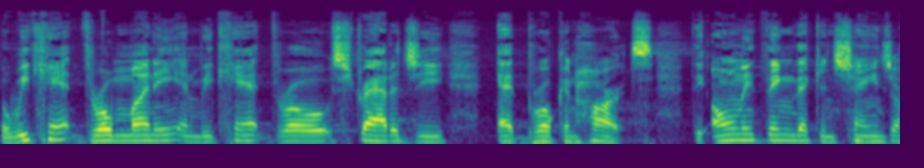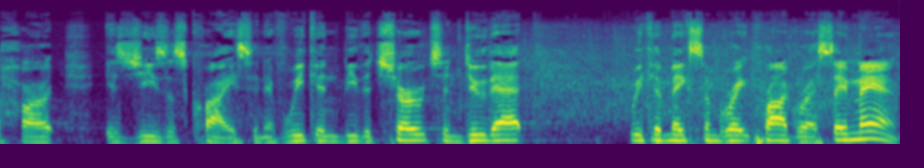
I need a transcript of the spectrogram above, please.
But we can't throw money and we can't throw strategy at broken hearts. The only thing that can change a heart is jesus christ. And if we can be the church and do that we can make some great progress. Amen.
